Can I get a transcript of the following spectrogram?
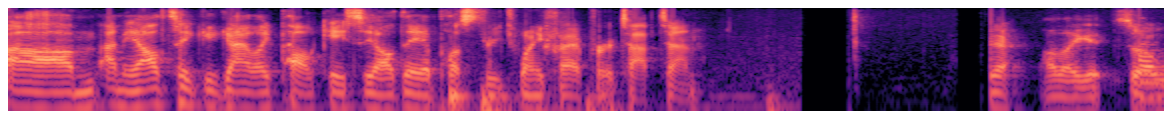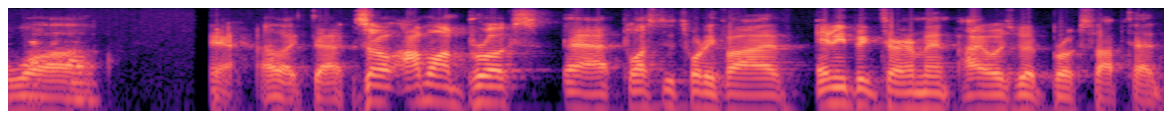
Um, I mean, I'll take a guy like Paul Casey all day at plus 325 for a top 10. Yeah, I like it. So, uh, yeah, I like that. So I'm on Brooks at plus 225. Any big tournament, I always bet Brooks top 10.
